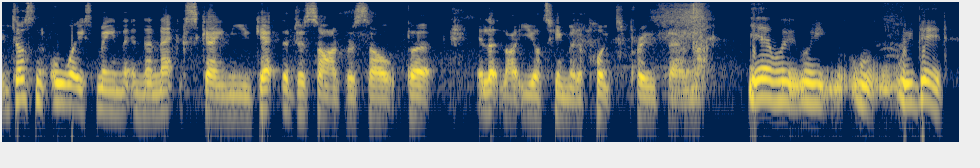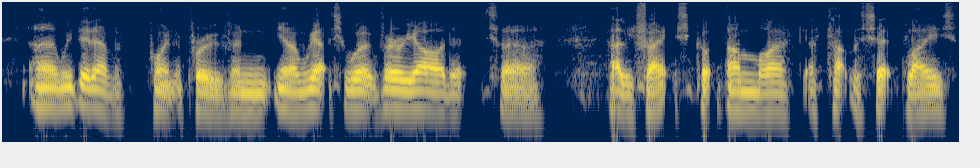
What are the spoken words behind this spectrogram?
It doesn't always mean that in the next game you get the desired result, but it looked like your team had a point to prove there. Yeah, we, we, we did. Uh, we did have a point to prove, and you know we actually worked very hard at uh, Halifax. Got done by a, a, couple of set plays.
